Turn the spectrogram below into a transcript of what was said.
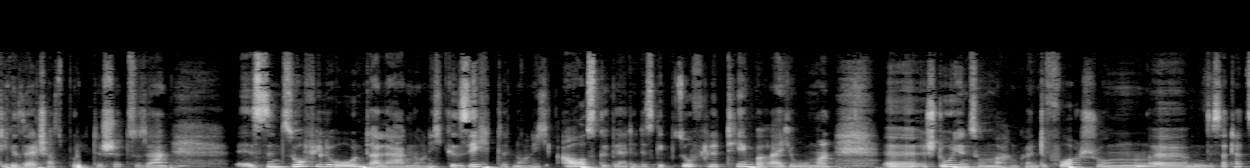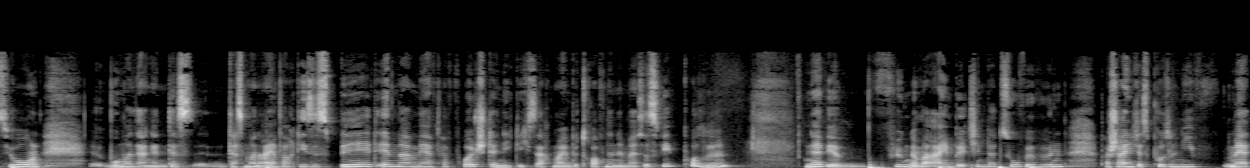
die gesellschaftspolitische, zu sagen, es sind so viele Unterlagen noch nicht gesichtet, noch nicht ausgewertet. Es gibt so viele Themenbereiche, wo man äh, Studien zu machen könnte, Forschung, äh, Dissertation, wo man sagen, dass, dass man einfach dieses Bild immer mehr vervollständigt. Ich sage meinen Betroffenen immer, es ist wie Puzzeln. Ne, wir fügen immer ein Bildchen dazu. Wir würden wahrscheinlich das Puzzle nie mehr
